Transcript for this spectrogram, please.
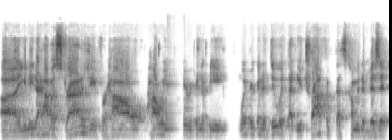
Uh, you need to have a strategy for how how you're going to be what you're going to do with that new traffic that's coming to visit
